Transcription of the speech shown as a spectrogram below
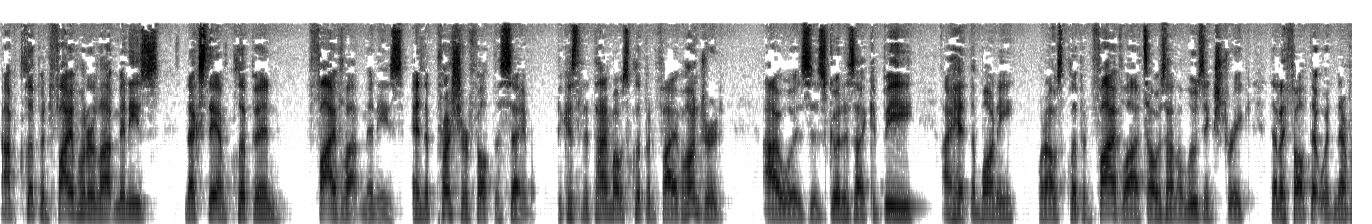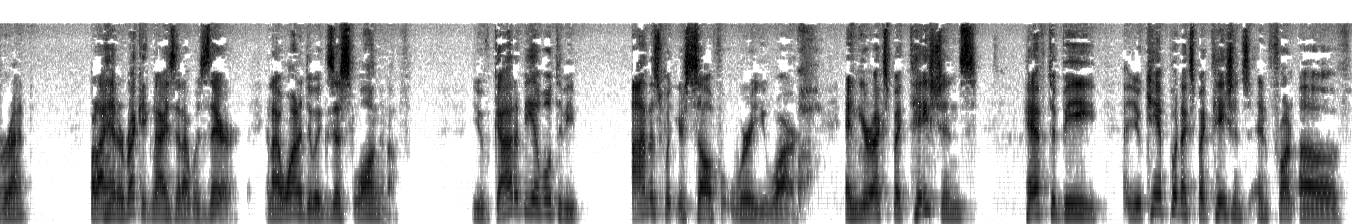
I'm clipping 500 lot minis. Next day I'm clipping five lot minis and the pressure felt the same because at the time I was clipping 500, I was as good as I could be. I had the money when I was clipping five lots, I was on a losing streak that I felt that would never end. But I had to recognize that I was there and I wanted to exist long enough. You've got to be able to be honest with yourself where you are and your expectations have to be, you can't put expectations in front of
